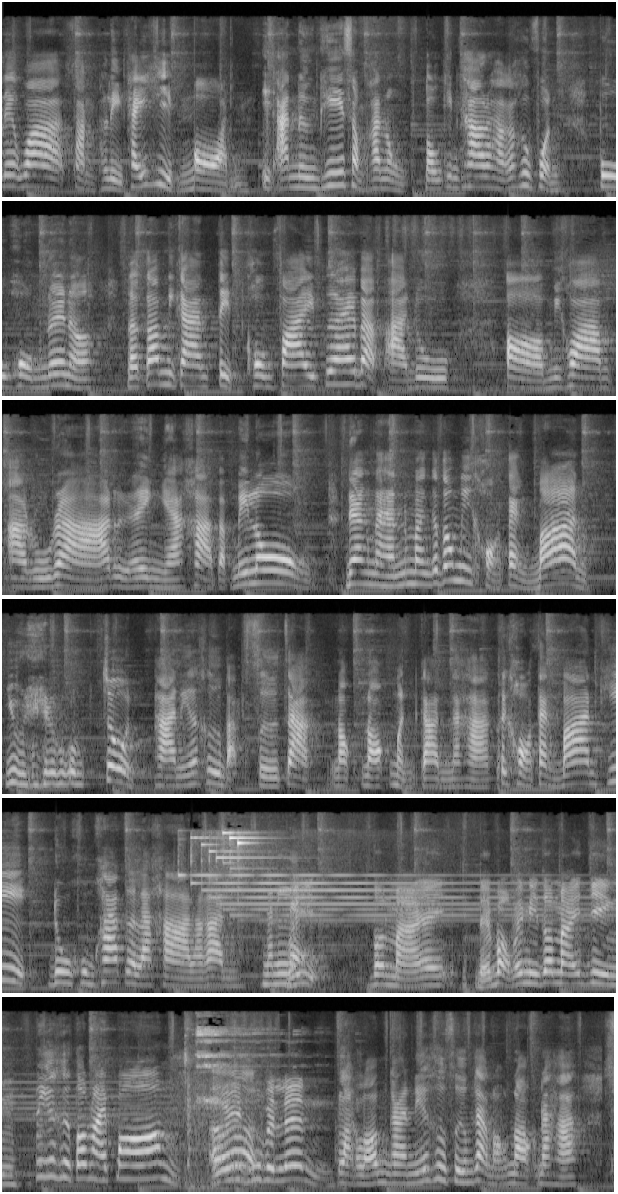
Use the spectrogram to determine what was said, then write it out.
เรียกว่าสั่งผลิตใช้หินอ่อน อีกอันหนึงที่สำคัญของโต๊ะกินข้าวนะคะ ก็คือฝนปูพรมด้วยเนาะแล้วก็มีการติดโคมไฟเพื่อให้แบบอ่าดูเอ่อมีความอาหรูหราหรืออะไรอย่างเงี้ยค่ะ แบบไม่โล่ง ดังนั้นมันก็ต้องมีของแต่งบ้านอยู่ในทุกจุดค่ะอันนี้ก็คือแบบซื้อจากน็อกน็อกเหมือนกันนะคะ เป็นของแต่งบ้านที่ดูคุ้มค่าเกินราคาแล้วกัน นั่นแหเฮ้ละยต้นไม้ไหนบอกไม่มีต้นไม้จริง นี่ก็คือต้นไม้ปลอมเฮ้ยออพูดเป็นเล่น หลักร้อยเหมือนกันอันนี่ก็คือซื้อมาจากน็อกๆนะคะ โซ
